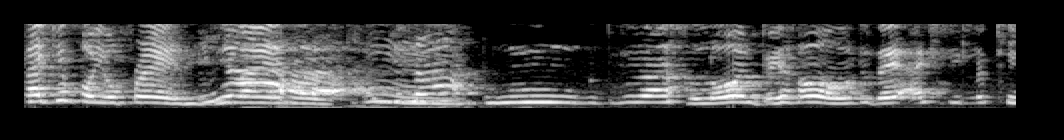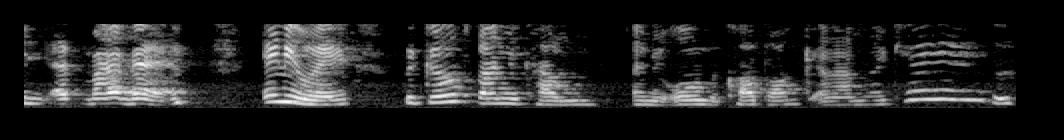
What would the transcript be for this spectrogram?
like him for your friends. You're like, Yeah, mm. you know, mm, lo and behold, they're actually looking at my man. Anyway, the girls finally come and we all in the car park, and I'm like, hey, this,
